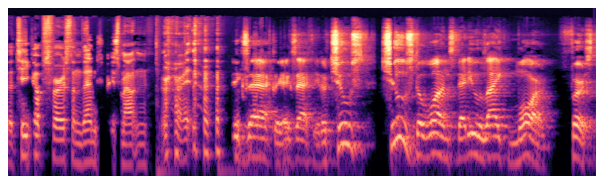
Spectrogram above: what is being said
The teacups first and then Space Mountain, right? exactly, exactly. You know, choose choose the ones that you like more first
